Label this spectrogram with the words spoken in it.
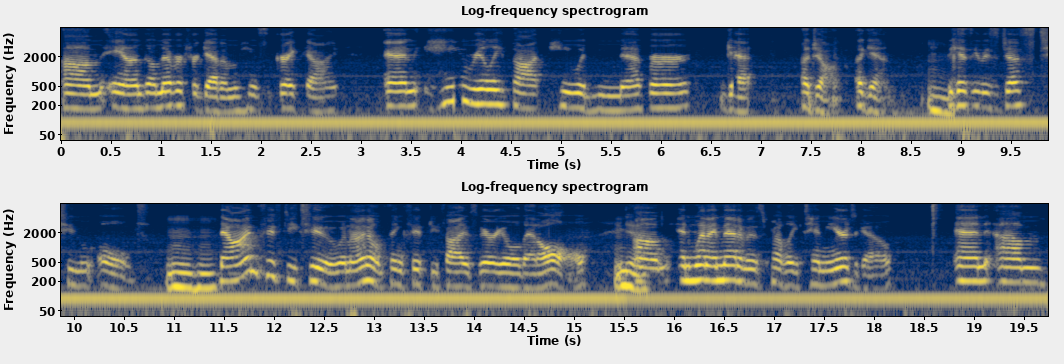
um, and I'll never forget him. He's a great guy, and he really thought he would never get a job again mm. because he was just too old. Mm-hmm. Now I'm 52, and I don't think 55 is very old at all. Yeah. Um, and when I met him, it was probably 10 years ago. And um,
